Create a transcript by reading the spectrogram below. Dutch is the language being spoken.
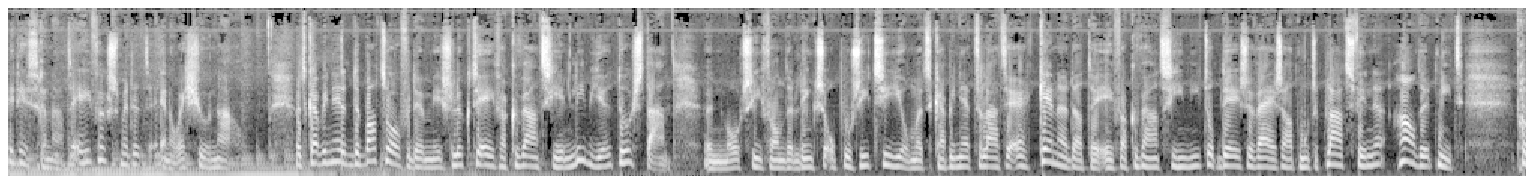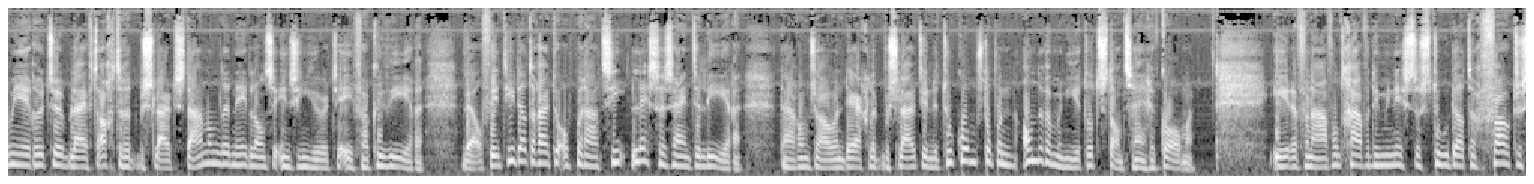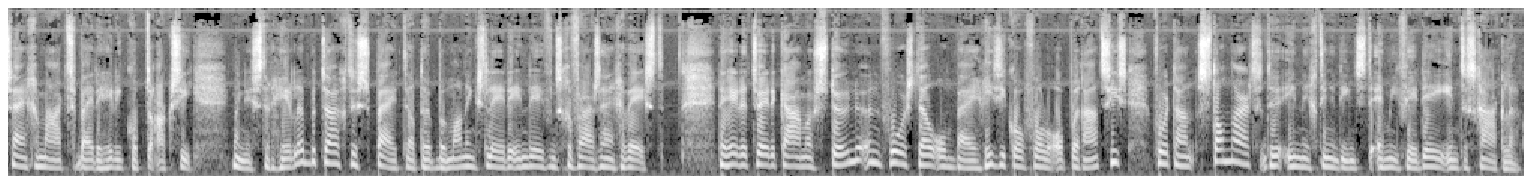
Dit is Renate Evers met het NOS Journaal. Het kabinet het debat over de mislukte evacuatie in Libië doorstaan. Een motie van de linkse oppositie om het kabinet te laten erkennen dat de evacuatie niet op deze wijze had moeten plaatsvinden, haalde het niet. Premier Rutte blijft achter het besluit staan om de Nederlandse ingenieur te evacueren. Wel vindt hij dat er uit de operatie lessen zijn te leren. Daarom zou een dergelijk besluit in de toekomst op een andere manier tot stand zijn gekomen. Eerder vanavond gaven de ministers toe dat er fouten zijn gemaakt bij de helikopteractie. Minister Hille betuigde spijt dat de bemanningsleden in levensgevaar zijn geweest. De hele Tweede Kamer steunde een voorstel om bij risicovolle operaties voortaan standaard de inlichtingendienst MIVD in te schakelen.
